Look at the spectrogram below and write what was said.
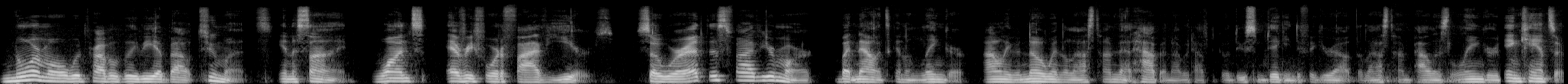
normal would probably be about two months in a sign, once every four to five years. So we're at this five year mark, but now it's going to linger. I don't even know when the last time that happened. I would have to go do some digging to figure out the last time Pallas lingered in Cancer.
